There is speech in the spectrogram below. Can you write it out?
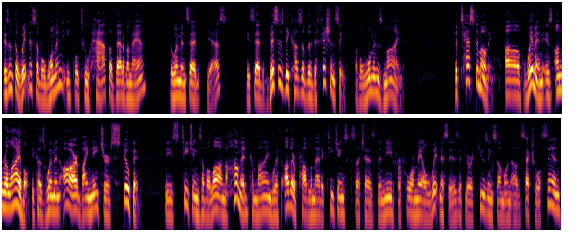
Isn't the witness of a woman equal to half of that of a man? The women said, Yes. He said, This is because of the deficiency of a woman's mind. The testimony of women is unreliable because women are, by nature, stupid. These teachings of Allah and Muhammad, combined with other problematic teachings such as the need for four male witnesses if you're accusing someone of sexual sin,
